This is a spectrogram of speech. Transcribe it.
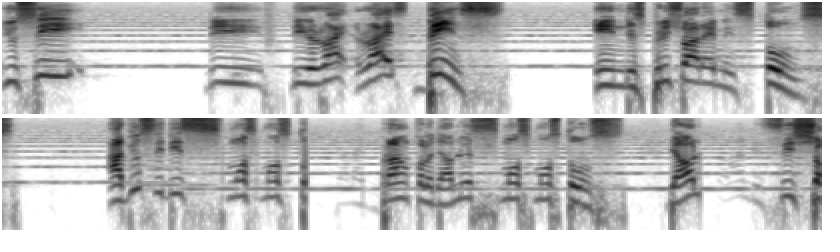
You see, the, the ri- rice beans in the spiritual realm is stones. Have you seen these small, small stones? They're like brown color. They're always small, small stones. They're always around the seashore.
